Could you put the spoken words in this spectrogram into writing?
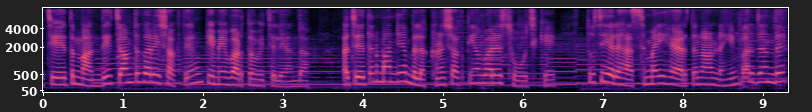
ਅਚੇਤ ਮਨ ਦੀ ਚਮਤਕਾਰੀ ਸ਼ਕਤੀ ਨੂੰ ਕਿਵੇਂ ਵਰਤੋਂ ਵਿੱਚ ਲਿਆਂਦਾ। ਅਚੇਤਨ ਮਨ ਦੀਆਂ ਵਿਲੱਖਣ ਸ਼ਕਤੀਆਂ ਬਾਰੇ ਸੋਚ ਕੇ ਤੁਸੀਂ ਰਹੱਸਮਈ ਹੈਰਤ ਨਾਲ ਨਹੀਂ ਭਰ ਜਾਂਦੇ।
